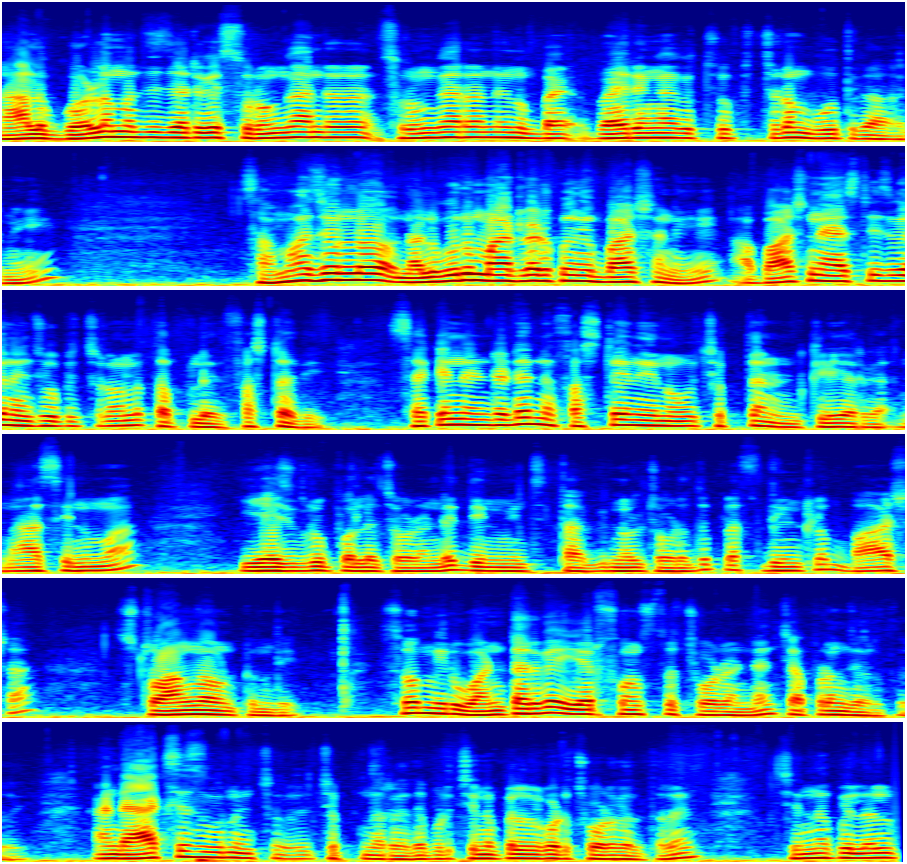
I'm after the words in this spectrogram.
నాలుగు గోళ్ళ మధ్య జరిగే శృంగార శృంగారాన్ని నువ్వు బై- బహిరంగంగా చూపించడం బూత్ కానీ సమాజంలో నలుగురు మాట్లాడుకునే భాషని ఆ భాషని యాస్టీస్గా నేను చూపించడంలో తప్పులేదు. ఫస్ట్ అది. సెకండ్ ఏంటంటే నేను ఫస్టే నేను చెప్తానండి క్లియర్గా. నా సినిమా ఏజ్ గ్రూప్ వాళ్ళే చూడండి దీని మించి తగ్గిన వాళ్ళు చూడొద్దు. ప్లస్ దీంట్లో భాష స్ట్రాంగ్గా ఉంటుంది. సో మీరు ఒంటరిగా ఇయర్ ఫోన్స్తో చూడండి అని చెప్పడం జరుగుతుంది. అండ్ యాక్సెస్ గురించి చెప్తున్నారు కదా ఇప్పుడు చిన్నపిల్లలు కూడా చూడగలుగుతారు? చిన్నపిల్లలు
